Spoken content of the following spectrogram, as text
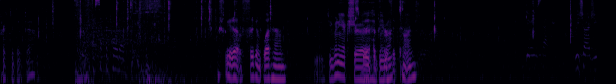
frick did they go? I set the portal. Wish we had a freaking bloodhound. Yeah. Do you have any It's extra really the heavy ammo? perfect time. Give me a sec. Recharging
